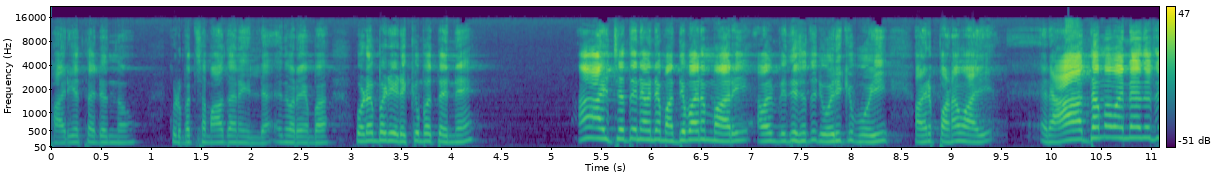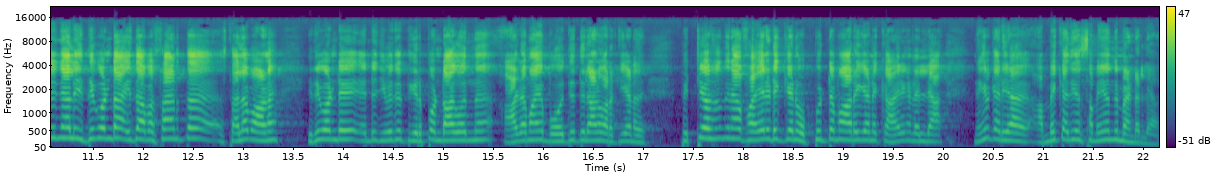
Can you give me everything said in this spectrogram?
ഭാര്യയെ തല്ലുന്നു കുടുംബ സമാധാനം ഇല്ല എന്ന് പറയുമ്പോൾ ഉടമ്പടി എടുക്കുമ്പോൾ തന്നെ ആ ആഴ്ച തന്നെ അവന്റെ മദ്യപാനം മാറി അവൻ വിദേശത്ത് ജോലിക്ക് പോയി അവന് പണമായി. രാധമ വന്നതെന്ന് വെച്ച് കഴിഞ്ഞാൽ ഇതുകൊണ്ട് ഇത് അവസാനത്തെ സ്ഥലമാണ്. ഇതുകൊണ്ട് എന്റെ ജീവിതത്തിൽ തീർപ്പുണ്ടാകുമെന്ന് ആഴമായ ബോധ്യത്തിലാണ് വർക്ക് ചെയ്യണത്. പിറ്റേ ദിവസം ഞാൻ ഫയൽ എടുക്കുകയാണ് ഒപ്പിട്ട് മാറുകയാണ് കാര്യങ്ങളെല്ലാം. നിങ്ങൾക്കറിയാം അമ്മയ്ക്ക് അധികം സമയമൊന്നും വേണ്ടല്ല.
